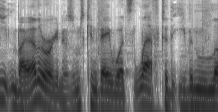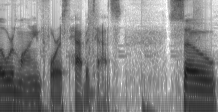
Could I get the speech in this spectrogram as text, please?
eaten by other organisms, convey what's left to the even lower lying forest habitats. So,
